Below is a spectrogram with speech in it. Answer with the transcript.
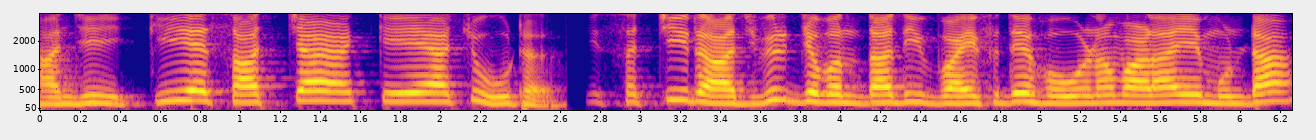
ਹਾਂਜੀ, ਕੀ ਇਹ ਸੱਚ ਹੈ ਕਿ ਇਹ ਝੂਠ? ਕਿ ਸੱਚੀ ਰਾਜਵੀਰ ਜਵੰਦਾ ਦੀ ਵਾਈਫ ਦੇ ਹੋਣ ਵਾਲਾ ਇਹ ਮੁੰਡਾ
